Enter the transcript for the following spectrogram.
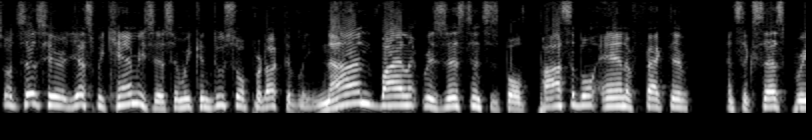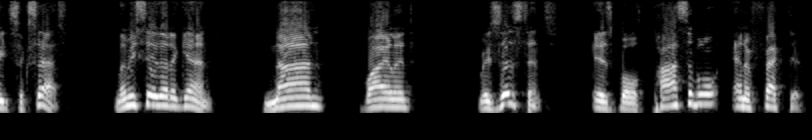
So it says here yes, we can resist and we can do so productively. Nonviolent resistance is both possible and effective, and success breeds success. Let me say that again. Nonviolent resistance is both possible and effective.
